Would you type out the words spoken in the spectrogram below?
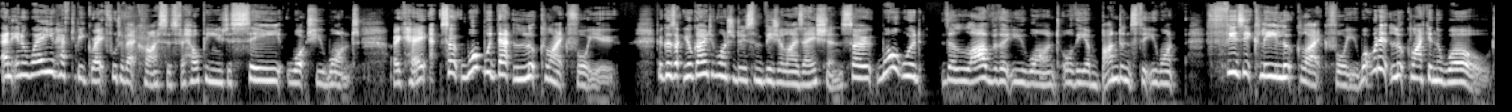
And in a way, you have to be grateful to that crisis for helping you to see what you want. Okay, so what would that look like for you? Because uh, you're going to want to do some visualization. So, what would the love that you want or the abundance that you want physically look like for you? What would it look like in the world?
